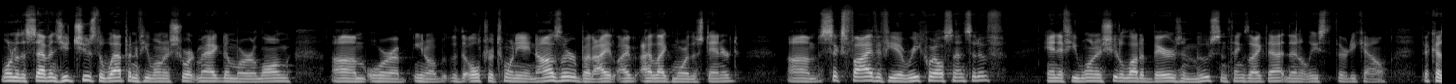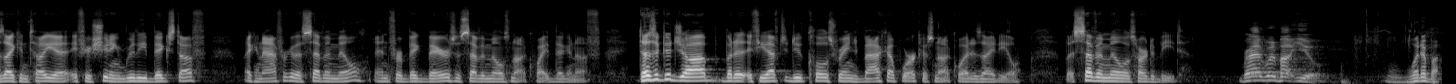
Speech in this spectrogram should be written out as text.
One of the sevens. You choose the weapon if you want a short magnum or a long, um, or a you know the Ultra 28 Nosler. But I I, I like more the standard. Um, six five if you're recoil sensitive, and if you want to shoot a lot of bears and moose and things like that, then at least 30 cal. Because I can tell you, if you're shooting really big stuff, like in Africa, the seven mil, and for big bears, the seven mil is not quite big enough. Does a good job, but if you have to do close range backup work, it's not quite as ideal. But seven mil is hard to beat. Brad, what about you? What about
